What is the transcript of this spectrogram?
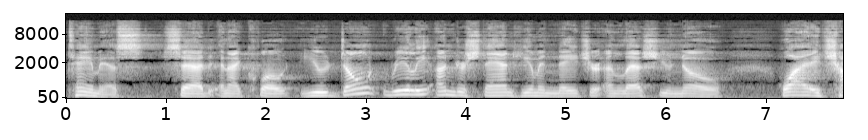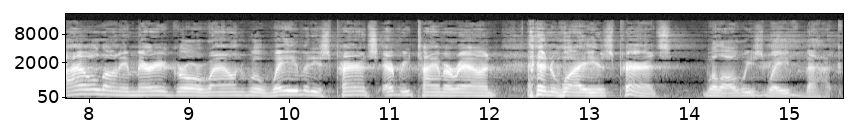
Tammeus said, and I quote, You don't really understand human nature unless you know why a child on a merry-go-round will wave at his parents every time around and why his parents will always wave back.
